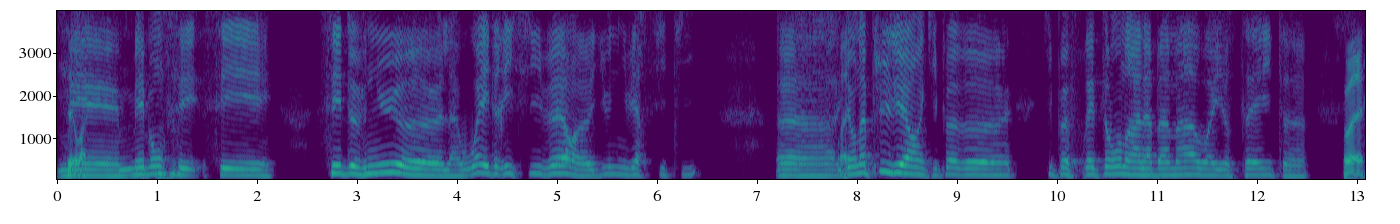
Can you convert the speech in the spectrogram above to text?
Mais, mais, bon, c'est c'est devenu euh, la wide receiver euh, university. Euh, il y en a plusieurs hein, qui peuvent qui peuvent prétendre à Alabama, Ohio State. Ouais.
